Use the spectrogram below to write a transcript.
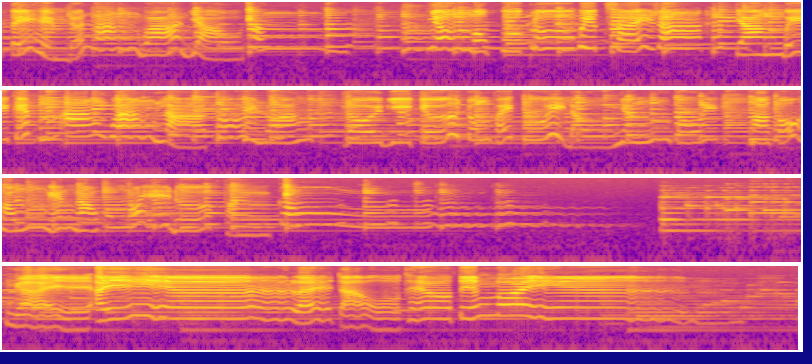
tỷ hiềm đến lan quả vào thân. Nhân một cuộc lưu quyết xảy ra, chàng bị khép án quan là tôi loạn. Rồi vì chữ trung phải cúi đầu nhân tôi mà cổ họng nghẹn ngào không nói được thành câu. Ngày ấy lễ trào theo tiếng nói,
